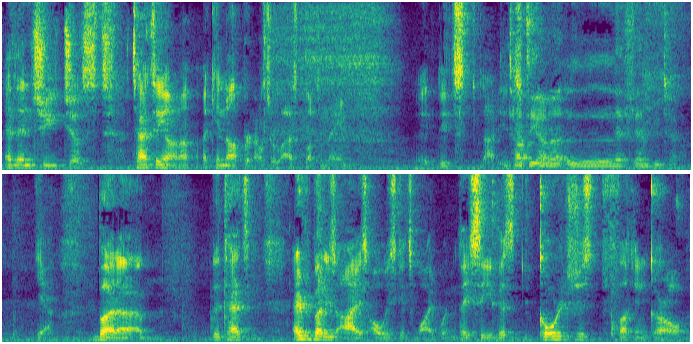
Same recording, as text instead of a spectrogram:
And then she just Tatiana. I cannot pronounce her last fucking name. It, it's not. It's, Tatiana Lefembutin. yeah, but uh, the tats. Everybody's eyes always gets wide when they see this gorgeous fucking girl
